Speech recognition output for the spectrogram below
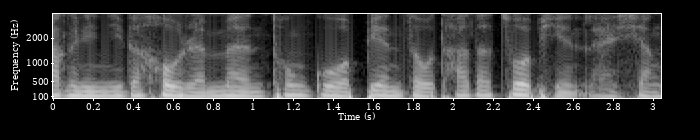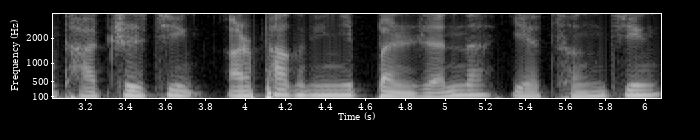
帕格尼尼的后人们通过变奏他的作品来向他致敬，而帕格尼尼本人呢，也曾经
